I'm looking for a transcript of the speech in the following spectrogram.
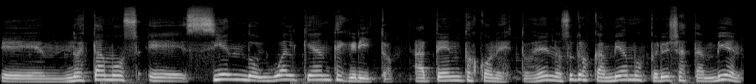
eh, no estamos eh, siendo igual que antes, grito atentos con esto. ¿eh? Nosotros cambiamos, pero ellas también.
